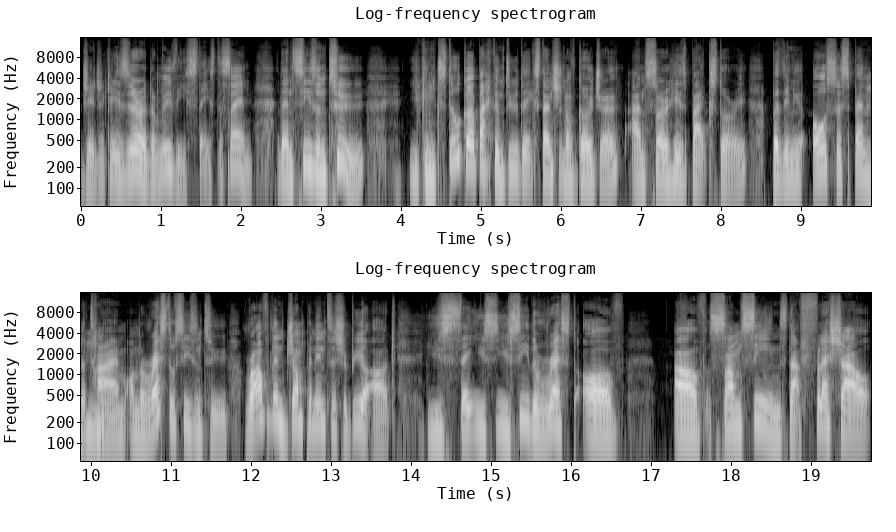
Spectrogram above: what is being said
JJK zero. The movie stays the same. Then season two, you can still go back and do the extension of Gojo and so his backstory, but then you also spend the mm-hmm. time on the rest of season two rather than jumping into Shibuya arc. You say you see, you see the rest of of some scenes that flesh out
